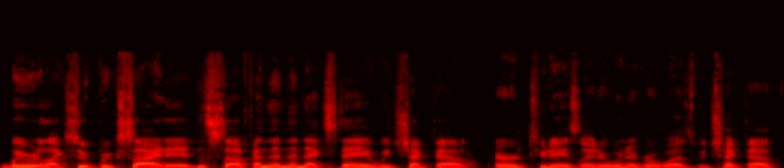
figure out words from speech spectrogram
we were like super excited and stuff. And then the next day we checked out, or two days later, whenever it was, we checked out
